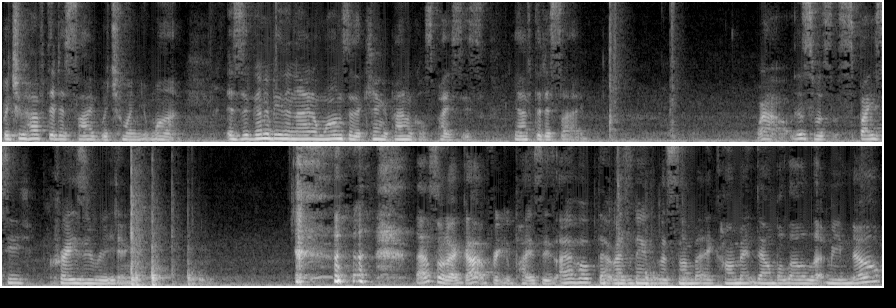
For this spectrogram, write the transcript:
but you have to decide which one you want. Is it going to be the Knight of Wands or the King of Pentacles, Pisces? You have to decide. Wow, this was a spicy, crazy reading. that's what I got for you, Pisces. I hope that resonated with somebody. Comment down below. Let me know.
